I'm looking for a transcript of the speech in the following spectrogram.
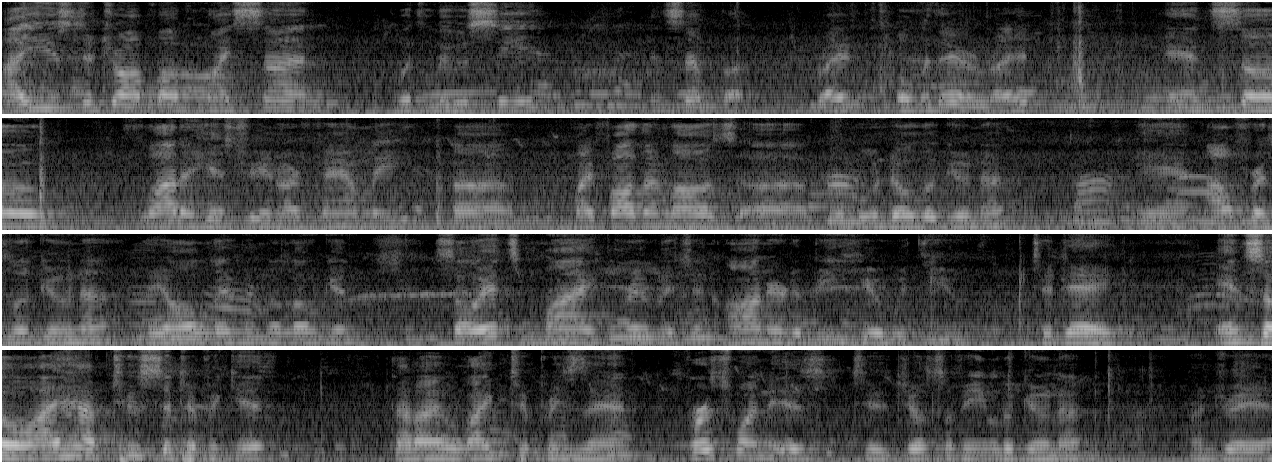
I used to drop off my son with Lucy and Sepa, right over there, right? And so a lot of history in our family. Um, my father-in-law is uh, Ramundo Laguna and Alfred Laguna. They all live in the Logan. So it's my privilege and honor to be here with you today. And so I have two certificates that I would like to present. First one is to Josephine Laguna, Andrea.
